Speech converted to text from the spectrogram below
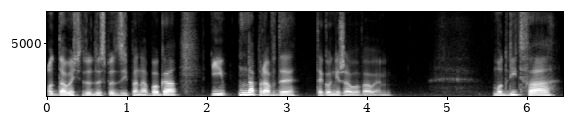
oddałem się do dyspozycji Pana Boga i naprawdę tego nie żałowałem. Modlitwa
